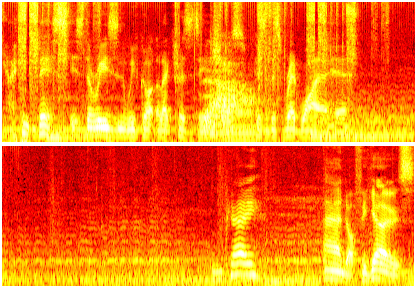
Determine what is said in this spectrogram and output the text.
Yeah, I think this is the reason we've got electricity issues, because of this red wire here. Okay. And off he goes.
